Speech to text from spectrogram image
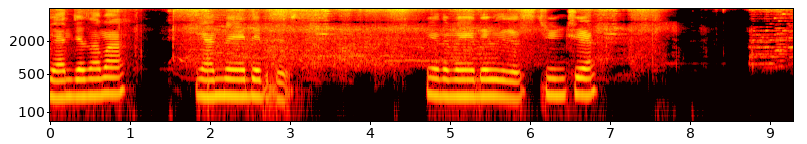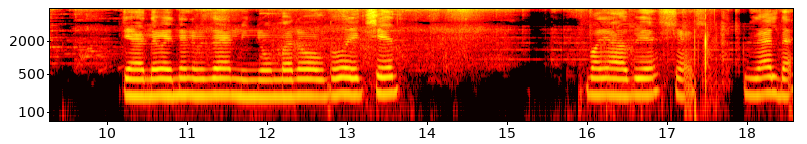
yeneceğiz ama yenmeye de biliriz. Yenmeye de biliriz. Çünkü cehennem edenimizde milyonları olduğu için bayağı bir şey güzel de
